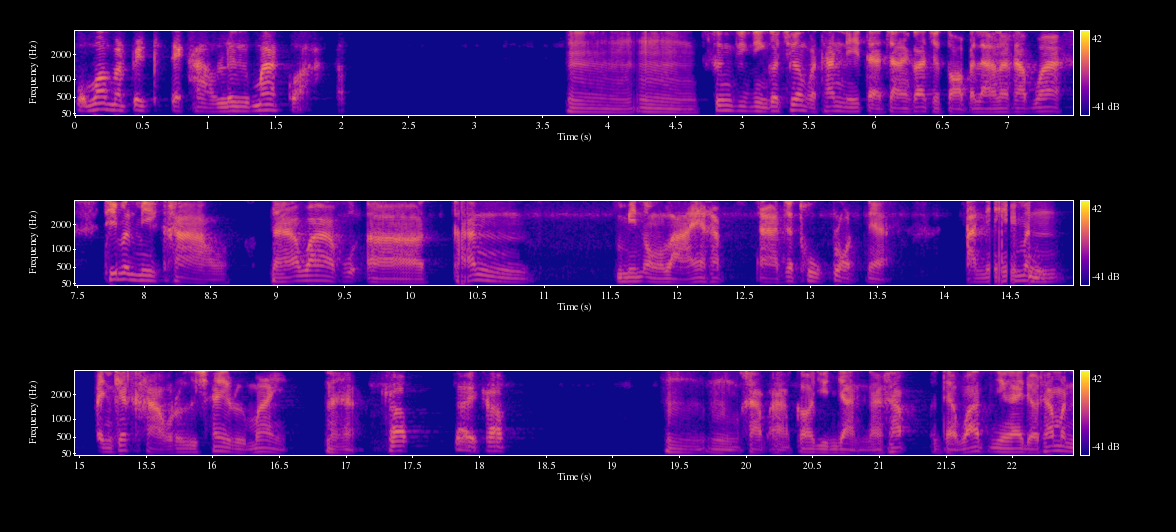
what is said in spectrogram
ผมว่ามันเป็นแต่ข่าวลือมากกว่าครับ อืมอืมซึ่งจริง ๆ ก็เชื่อมกับท่านนี้ แต่อาจารย์ก็อาจจะตอบไปแล้วนะครับ ว่าที่มันมีข่าวนะฮะว่าเอ่อท่านมินออนไลน์อะครับ อาจจะถูกปลดเนี่ย อันนี้มันเป็นแค่ข่าวหรือใช่หรือไม่นะฮะครับใช่ครับ อืมอืมครับ อ่าก็ยืนยันนะครับ แต่ว่ายังไงเดี๋ยวถ้ามัน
